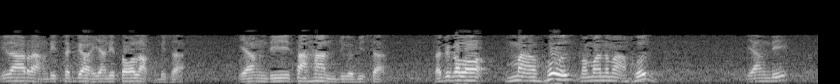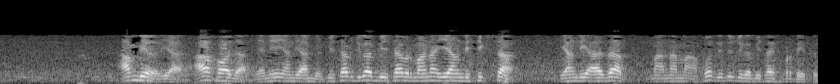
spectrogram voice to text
dilarang, dicegah, yang ditolak bisa. Yang ditahan juga bisa. Tapi kalau ma'khud, mana ma'khud yang di ambil ya, akhadha, yani yang diambil. Bisa juga bisa bermana yang disiksa, yang diazab. Makna ma'khud itu juga bisa seperti itu.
